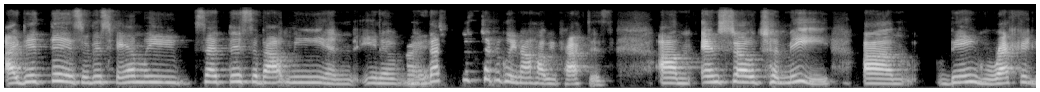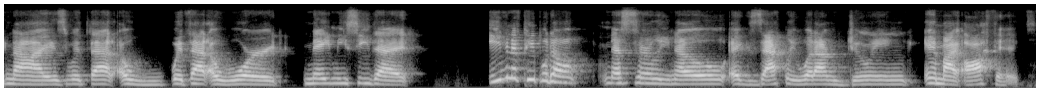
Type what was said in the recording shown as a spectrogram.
I did this or this family said this about me, and you know, right. that's just typically not how we practice. Um, and so to me, um, being recognized with that with that award made me see that even if people don't necessarily know exactly what I'm doing in my office,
